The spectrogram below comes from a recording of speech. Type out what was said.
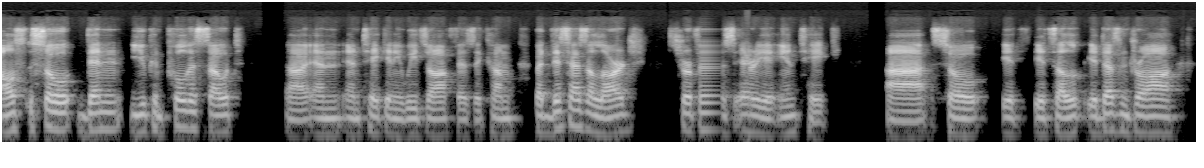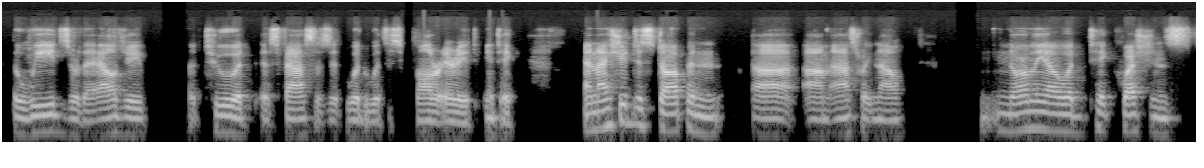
also, so then you can pull this out uh, and, and take any weeds off as they come. But this has a large surface area intake. Uh, so it, it's a, it doesn't draw the weeds or the algae uh, to it as fast as it would with a smaller area intake. And I should just stop and uh, um, ask right now, normally I would take questions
